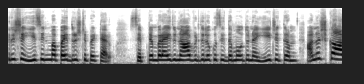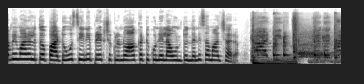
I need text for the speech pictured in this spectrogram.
క్రిష్ ఈ సినిమాపై దృష్టి పెట్టారు. సెప్టెంబర్ ఐదున విడుదలకు సిద్ధమవుతున్న ఈ చిత్రం అనుష్క అభిమానులతో పాటు సినీ ప్రేక్షకులను ఆకట్టుకునేలా ఉంటుందని సమాచారం. ఘాటి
